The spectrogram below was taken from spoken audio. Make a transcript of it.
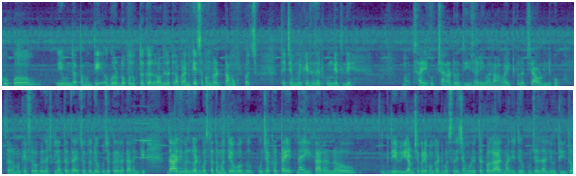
खूप येऊन जाता मग ते अगं डोकं दुखतं कर लट आपण आणि केस पण गळता मग खूपच. त्याच्यामुळे केस झटकून घेतले. मग साडी खूप छान वाटत होती ही साडी मला व्हाईट कलरची आवडली खूप. तर मग केस वगैरे झटकल्यानंतर जायचं होतं देवपूजा करायला कारण की दहा दिवस घट बसतात तर मग देव पूजा करता येत नाही कारण देवी आमच्याकडे पण घट बसतात त्याच्यामुळे तर बघा माझी देवपूजा झाली होती इथं.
